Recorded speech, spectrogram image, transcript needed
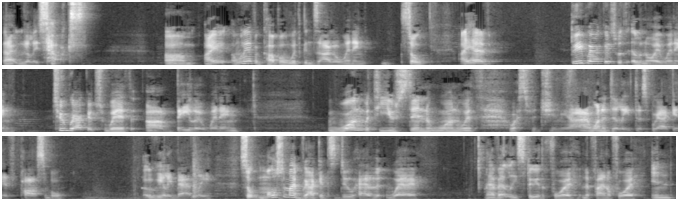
That really sucks. Um, I only have a couple with Gonzaga winning. So I have three brackets with Illinois winning, two brackets with um, Baylor winning, one with Houston, one with West Virginia. I want to delete this bracket if possible, really badly. So most of my brackets do have it where I have at least three of the four in the final four in.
